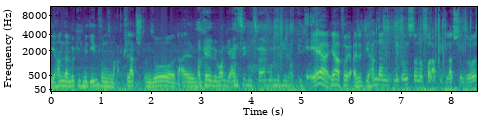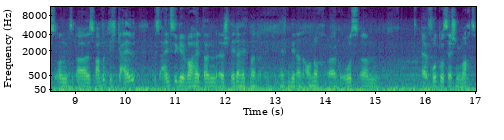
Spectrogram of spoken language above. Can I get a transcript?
Die haben dann wirklich mit jedem von uns mal abklatscht und so und alles. Okay, wir waren die einzigen zwei, wo mit ihnen abgekriegt Ja, ja, ja, voll. Also die haben dann mit uns dann noch voll abgeklatscht und sowas und äh, es war wirklich geil. Das Einzige war halt dann, äh, später hätten wir, hätten wir dann auch noch äh, groß ähm, äh, Fotosession gemacht.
